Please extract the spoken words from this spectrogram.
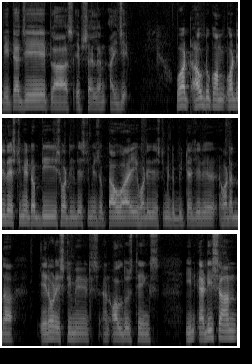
beta j plus epsilon i j. What how to come what is the estimate of this, what is the estimate of tau i, what is the estimate of beta j, what are the error estimates and all those things. In addition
